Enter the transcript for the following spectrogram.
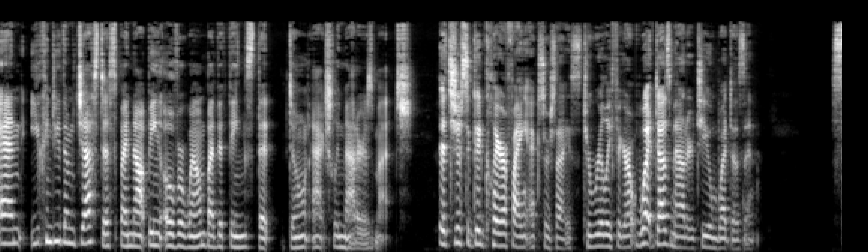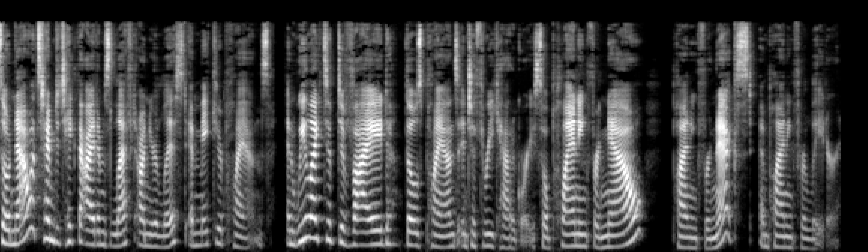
and you can do them justice by not being overwhelmed by the things that don't actually matter as much. It's just a good clarifying exercise to really figure out what does matter to you and what doesn't. So now it's time to take the items left on your list and make your plans. And we like to divide those plans into three categories. So planning for now, planning for next, and planning for later.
